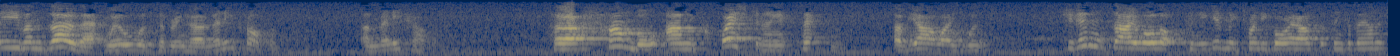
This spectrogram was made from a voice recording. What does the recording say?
even though that will was to bring her many problems and many troubles. Her humble, unquestioning acceptance of Yahweh's will. She didn't say, well look, can you give me 24 hours to think about it?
